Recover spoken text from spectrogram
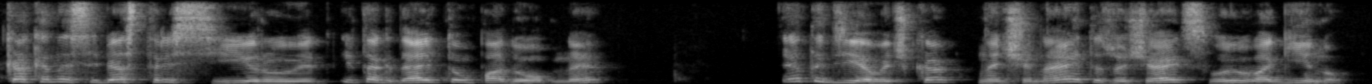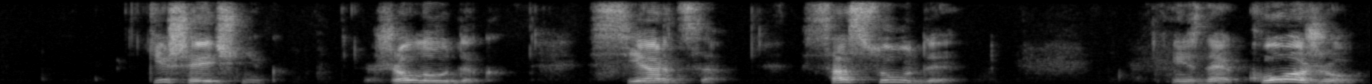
как она себя стрессирует и так далее и тому подобное, эта девочка начинает изучать свою вагину, кишечник, желудок, сердце, сосуды, не знаю, кожу,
